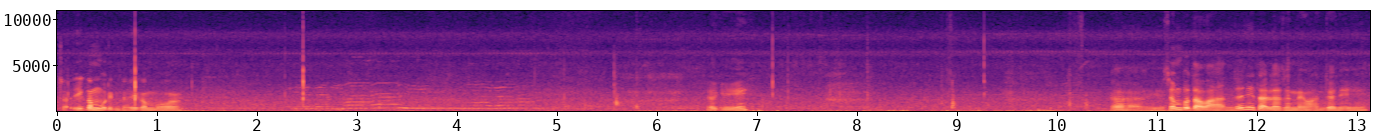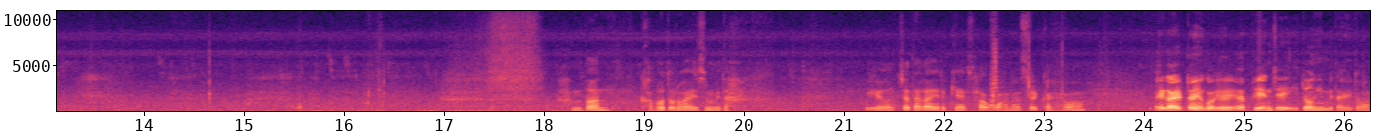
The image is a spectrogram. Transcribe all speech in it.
자, 이 건물입니다. 이 건물. 여기. 야, 예전보다 완전히 달라졌네, 완전히. 한번 가보도록 하겠습니다. 이게 어쩌다가 이렇게 사고가 났을까요? 여기가 1동이고, 여기 옆에 이제 2동입니다, 2동.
